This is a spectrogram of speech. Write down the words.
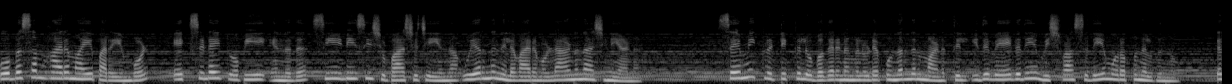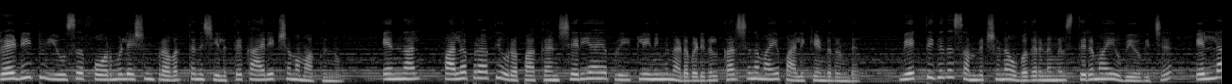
ഉപസംഹാരമായി പറയുമ്പോൾ എക്സിഡൈറ്റ് ഒ പി എ എന്നത് സി ഡി സി ശുപാർശ ചെയ്യുന്ന ഉയർന്ന നിലവാരമുള്ള അണുനാശിനിയാണ്. സെമി ക്രിട്ടിക്കൽ ഉപകരണങ്ങളുടെ പുനർനിർമ്മാണത്തിൽ ഇത് വേഗതയും വിശ്വാസ്യതയും ഉറപ്പു നൽകുന്നു. റെഡി ടു യൂസ് ഫോർമുലേഷൻ പ്രവർത്തനശീലത്തെ കാര്യക്ഷമമാക്കുന്നു. എന്നാൽ ഫലപ്രാപ്തി ഉറപ്പാക്കാൻ ശരിയായ പ്രീ ക്ലീനിംഗ് നടപടികൾ കർശനമായി പാലിക്കേണ്ടതുണ്ട്. വ്യക്തിഗത സംരക്ഷണ ഉപകരണങ്ങൾ സ്ഥിരമായി ഉപയോഗിച്ച് എല്ലാ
